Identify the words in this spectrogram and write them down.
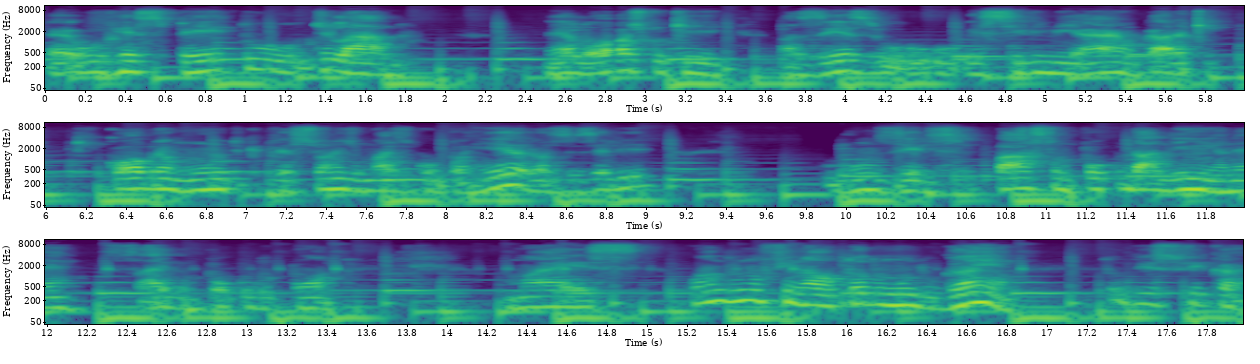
é, o respeito de lado. Né? Lógico que às vezes o, esse limiar, um cara que, que cobra muito, que pressiona demais o companheiro, às vezes ele, vamos dizer, eles passam um pouco da linha, né? Saem um pouco do ponto. Mas quando no final todo mundo ganha, tudo isso fica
